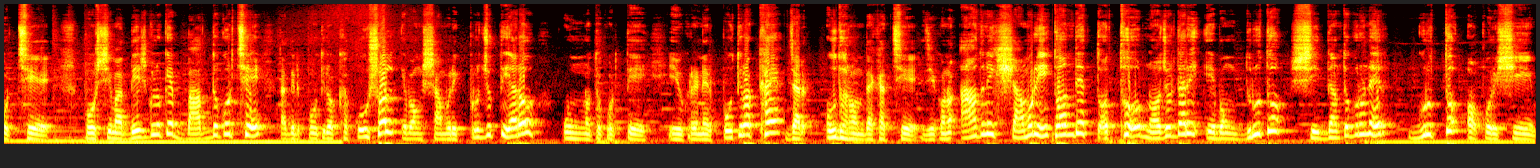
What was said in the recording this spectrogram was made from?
করছে। পশ্চিমা দেশগুলোকে বাধ্য করছে তাদের প্রতিরক্ষা কৌশল এবং সামরিক প্রযুক্তি আরও উন্নত করতে ইউক্রেনের প্রতিরক্ষায়, যার উদাহরণ দেখাচ্ছে যে কোনো আধুনিক সামরিক দ্বন্দ্বের তথ্য নজরদারি এবং দ্রুত সিদ্ধান্ত গ্রহণের গুরুত্ব অপরিসীম।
